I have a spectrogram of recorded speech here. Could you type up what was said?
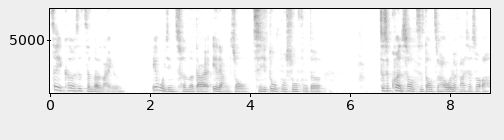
这一刻是真的来了，因为我已经撑了大概一两周，极度不舒服的，就是困兽之斗之后，我就发现说，哦，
